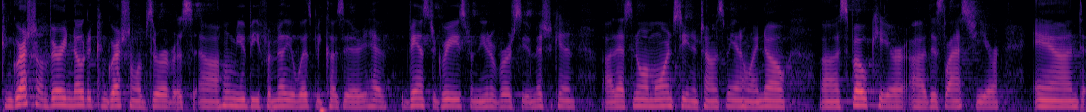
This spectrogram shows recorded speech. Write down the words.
congressional, very noted congressional observers, uh, whom you'd be familiar with because they have advanced degrees from the University of Michigan, uh, that's Norm Ornstein and Thomas Mann, who I know uh, spoke here uh, this last year. And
